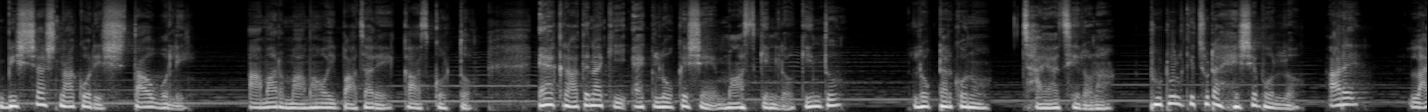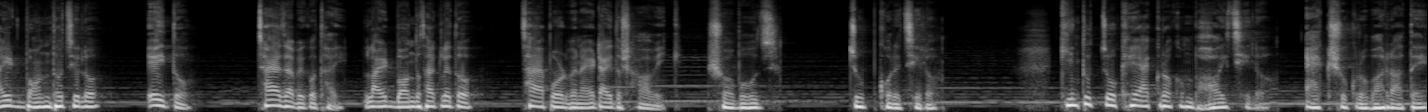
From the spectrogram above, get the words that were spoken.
বিশ্বাস না করিস, তাও বলি, আমার মামা ওই বাজারে কাজ করত। এক রাতে নাকি এক লোক এসে মাছ কিনল, কিন্তু লোকটার কোনো ছায়া ছিল না। টুটুল কিছুটা হেসে বলল, আরে, লাইট বন্ধ ছিল, এই তো, ছায়া যাবে কোথায়? লাইট বন্ধ থাকলে তো ছায়া পড়বে না, এটাই তো স্বাভাবিক। সবুজ চুপ করেছিল। কিন্তু চোখে একরকম ভয় ছিল। এক শুক্রবার রাতে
